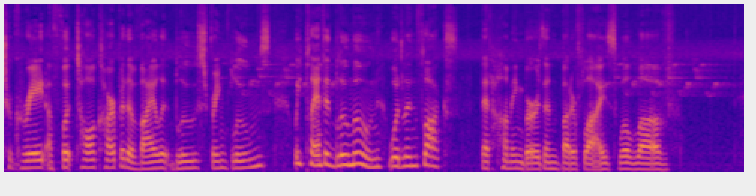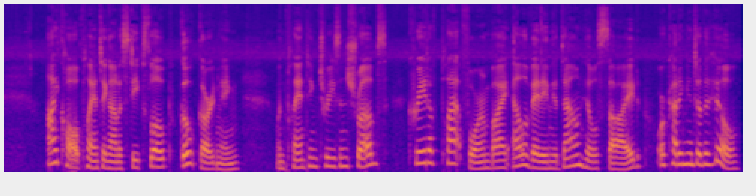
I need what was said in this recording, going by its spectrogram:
To create a foot tall carpet of violet blue spring blooms, we planted Blue Moon woodland phlox that hummingbirds and butterflies will love. I call planting on a steep slope goat gardening. When planting trees and shrubs, create a platform by elevating the downhill side or cutting into the hill.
